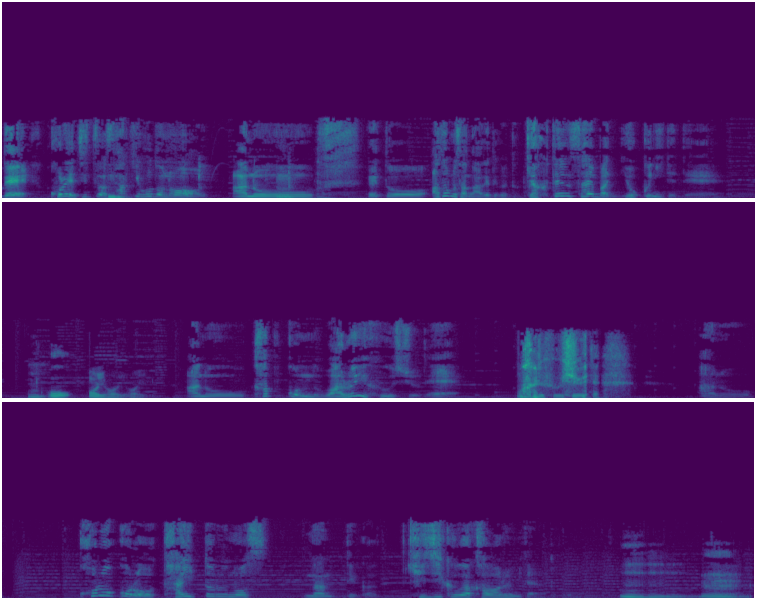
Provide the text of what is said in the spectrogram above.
で、これ実は先ほどの、あのーえっと、アトムさんが挙げてくれた逆転裁判によく似てて、おはいはいはい。あのーカプコンの悪い風習で、悪い風習で。あのーコロコロタイトルのす、なんていうか、基軸が変わるみたいなところが。うんうん。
